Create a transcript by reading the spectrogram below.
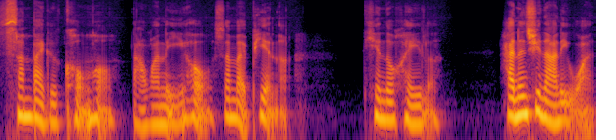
三百个孔吼，打完了以后，三百片啊，天都黑了。还能去哪里玩？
